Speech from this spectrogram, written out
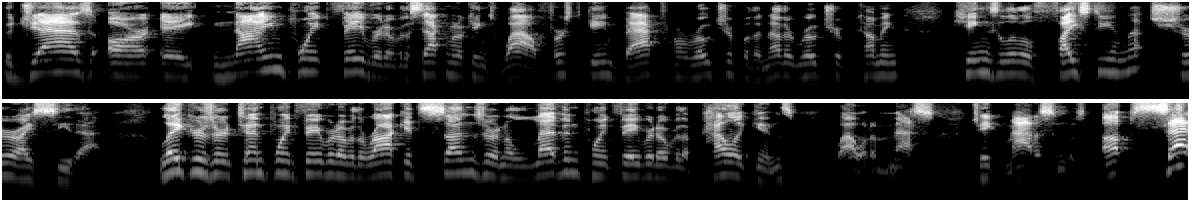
the Jazz are a nine point favorite over the Sacramento Kings. Wow. First game back from a road trip with another road trip coming. Kings a little feisty. I'm not sure I see that. Lakers are a 10 point favorite over the Rockets. Suns are an 11 point favorite over the Pelicans. Wow, what a mess. Jake Madison was upset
